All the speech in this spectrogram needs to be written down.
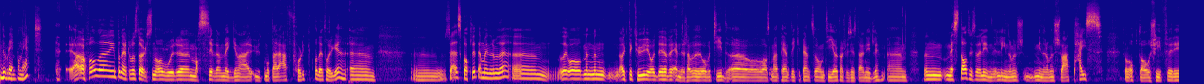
Du ble imponert? jeg er i hvert fall eh, imponert over størrelsen og hvor eh, massiv den veggen er ut mot der det er folk på det torget. Eh, eh, så jeg skvatt litt, jeg må innrømme det. Eh, men, men arkitektur det endrer seg over, tid. eh, og hva som er pent og ikke pent. Så om ti år kanskje vi syns det er nydelig. Eh, men mest av alt syns jeg det om en, minner om en svær peis. Sånn Oppdalsskifer i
